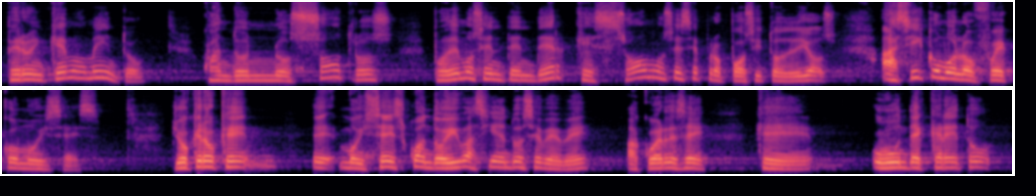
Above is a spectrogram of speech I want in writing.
Pero ¿en qué momento? Cuando nosotros podemos entender que somos ese propósito de Dios, así como lo fue con Moisés. Yo creo que eh, Moisés cuando iba haciendo ese bebé, acuérdese que hubo un decreto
